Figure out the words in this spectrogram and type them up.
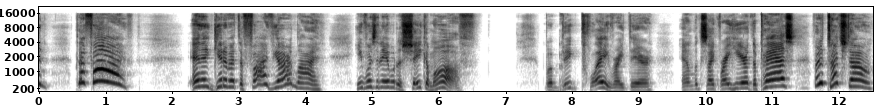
10, the 5. And they get him at the 5 yard line. He wasn't able to shake him off. But big play right there. And looks like right here, the pass for the touchdown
